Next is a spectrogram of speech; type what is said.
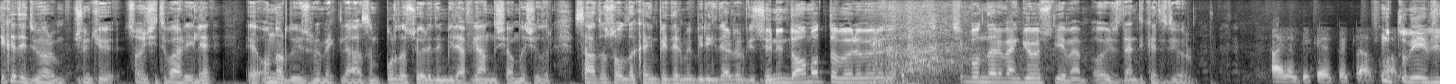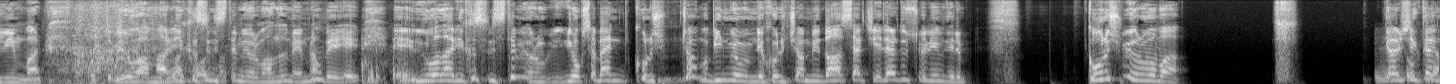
Dikkat ediyorum çünkü sonuç itibariyle e, onları da üzmemek lazım. Burada söylediğim bir laf yanlış anlaşılır. Sağda solda kayınpederime biri gider der ki senin damat da böyle böyle. de." Şimdi bunları ben göğüsleyemem. O yüzden dikkat ediyorum. Aynen dikkat etmek lazım. abi. Mutlu bir evliliğim var. Mutlu bir yuvam var. Allah bozmasın. istemiyorum anladın mı Emrah Bey? E, e, yuvalar yıkılsın istemiyorum. Yoksa ben konuşacağımı bilmiyorum ne konuşacağım. Daha sert şeyler de söyleyebilirim. Konuşmuyorum ama. Sizi Gerçekten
